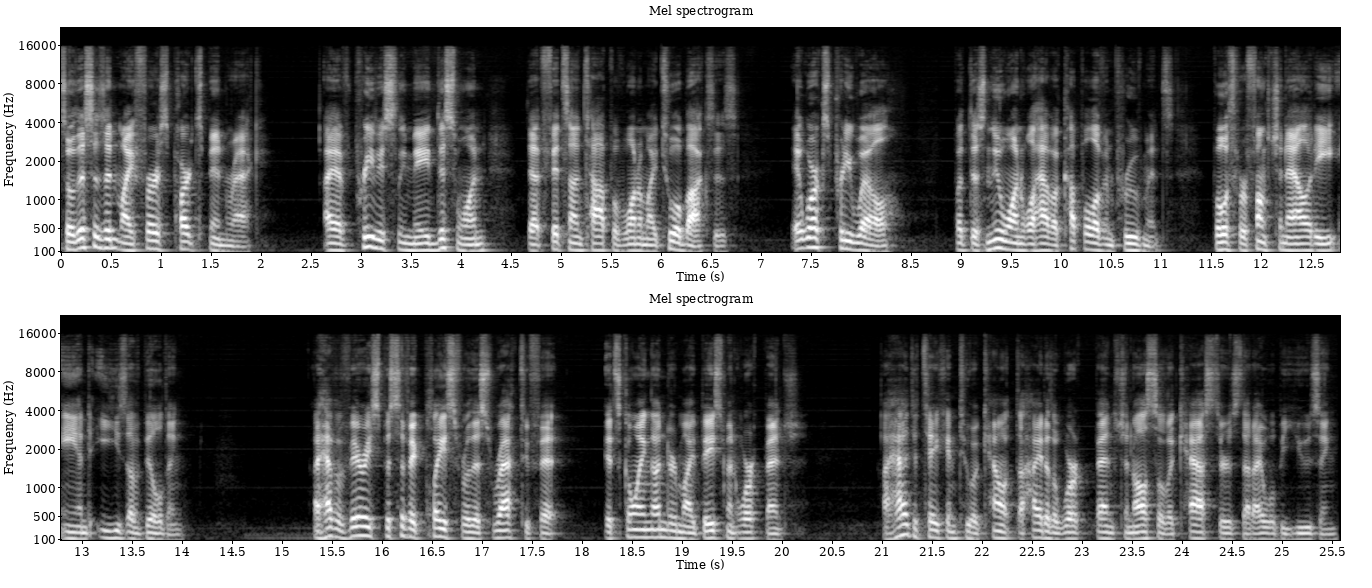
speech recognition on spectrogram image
So this isn't my first parts bin rack. I have previously made this one that fits on top of one of my toolboxes. It works pretty well, but this new one will have a couple of improvements, both for functionality and ease of building. I have a very specific place for this rack to fit. It's going under my basement workbench. I had to take into account the height of the workbench and also the casters that I will be using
